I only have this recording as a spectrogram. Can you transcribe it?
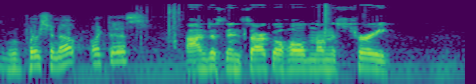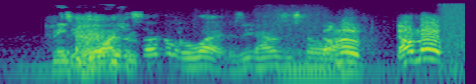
We're pushing up like this? I'm just in circle, holding on this tree. Need Is he to dead watch to the circle or what? Is he? How is he still Don't alive? move. Don't move.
